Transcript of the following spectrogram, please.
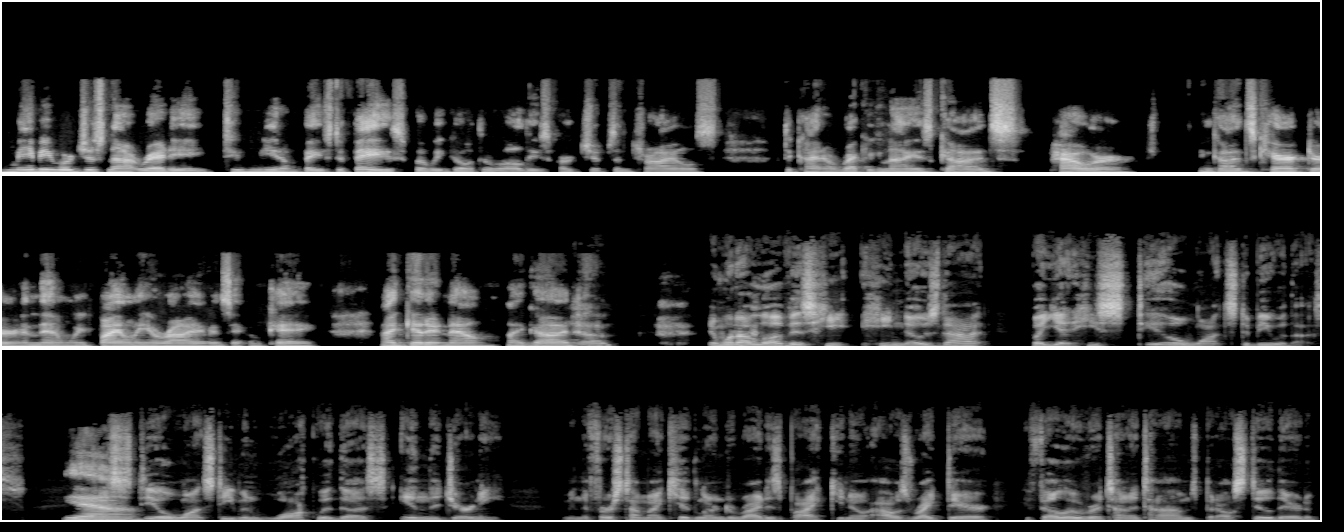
maybe we're just not ready to meet him face to face, but we go through all these hardships and trials to kind of recognize God's power and God's character. And then we finally arrive and say, okay, I get it now. My God. Yeah. And what I love is he he knows that, but yet he still wants to be with us. Yeah. He still wants to even walk with us in the journey. I mean, the first time my kid learned to ride his bike, you know, I was right there. He fell over a ton of times, but I was still there to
